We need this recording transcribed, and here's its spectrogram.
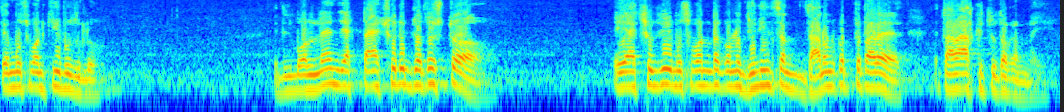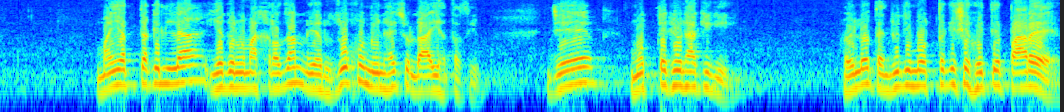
তে মুসলমান কি বুঝলো? এটি বললেন যে একটা আয়াত শরীফ যথেষ্ট। এই আয়াত যদি মুসলমানরা কোনো জিনিস ধারণ করতে পারে, তার আর কিছু দরকার নাই। মাইয়াত্তাকিল্লা ইয়াদুল মাখরাজান এর মিন যে হইল যদি মোত্তাকি সে হইতে পারে,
